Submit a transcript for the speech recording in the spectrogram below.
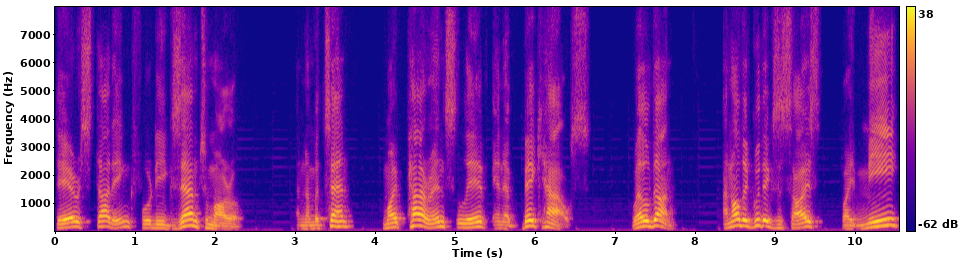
they're studying for the exam tomorrow. And number 10, my parents live in a big house. Well done. Another good exercise by me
